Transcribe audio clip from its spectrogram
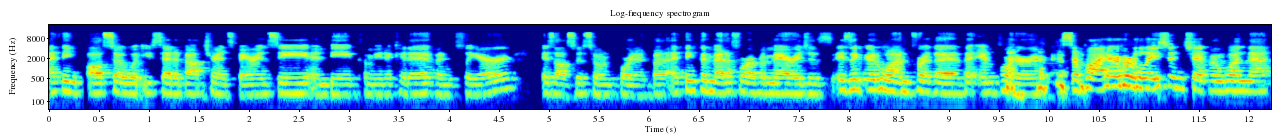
I think also what you said about transparency and being communicative and clear is also so important. But I think the metaphor of a marriage is is a good one for the the importer supplier relationship and one that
